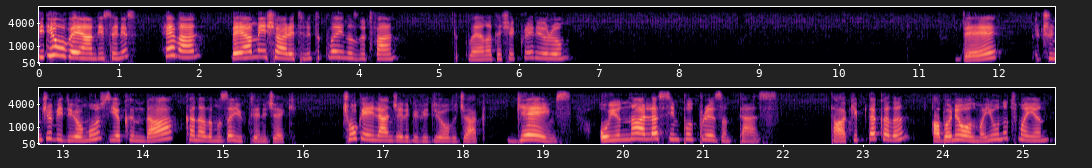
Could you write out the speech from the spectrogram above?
Videomu beğendiyseniz hemen beğenme işaretini tıklayınız lütfen. Tıklayana teşekkür ediyorum. Ve üçüncü videomuz yakında kanalımıza yüklenecek. Çok eğlenceli bir video olacak. Games, oyunlarla Simple Present Tense. Takipte kalın, abone olmayı unutmayın.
